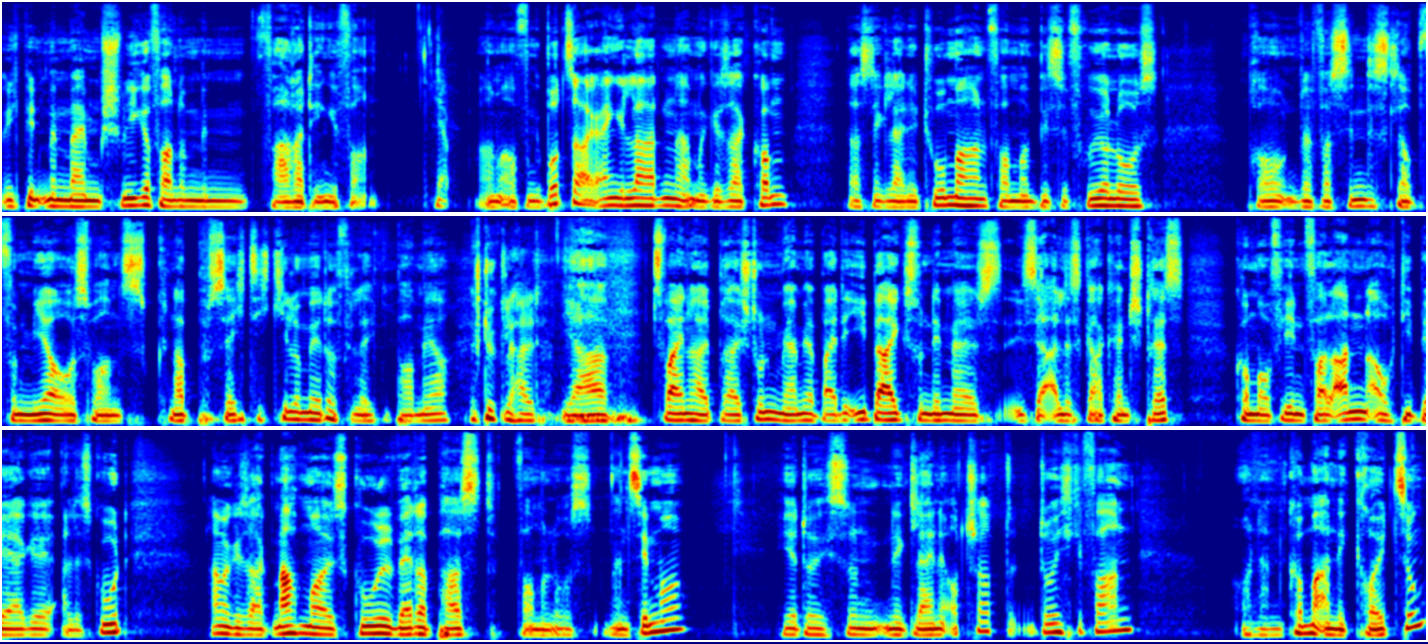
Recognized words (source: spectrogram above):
Und ich bin mit meinem Schwiegervater mit dem Fahrrad hingefahren. Ja. Waren auf den Geburtstag eingeladen, haben gesagt, komm, lass eine kleine Tour machen, fahren wir ein bisschen früher los. Brauchen, was sind das? Ich glaube, von mir aus waren es knapp 60 Kilometer, vielleicht ein paar mehr. Ein Stückle halt. Ja, zweieinhalb, drei Stunden. Wir haben ja beide E-Bikes, von dem her ist, ist ja alles gar kein Stress. Kommen auf jeden Fall an, auch die Berge, alles gut. Haben wir gesagt, machen wir, ist cool, Wetter passt, fahren wir los. Und dann sind wir hier durch so eine kleine Ortschaft durchgefahren und dann kommen wir an eine Kreuzung.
